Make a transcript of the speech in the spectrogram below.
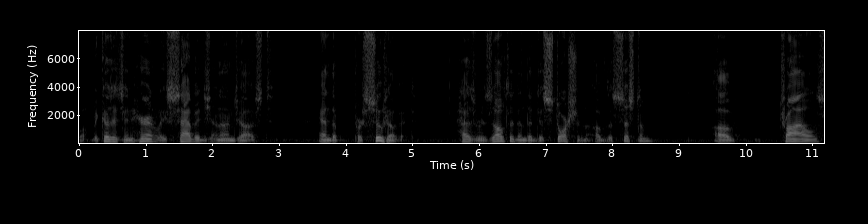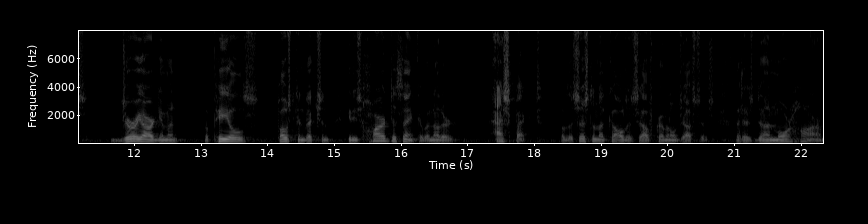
Well, because it's inherently savage and unjust, and the pursuit of it has resulted in the distortion of the system of trials, jury argument, appeals, post conviction. It is hard to think of another aspect of the system that calls itself criminal justice that has done more harm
